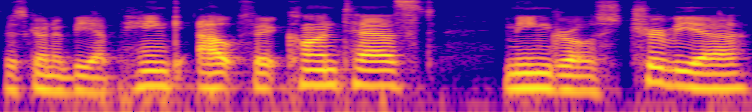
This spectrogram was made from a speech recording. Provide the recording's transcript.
There's going to be a pink outfit contest, Mean Girls trivia,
